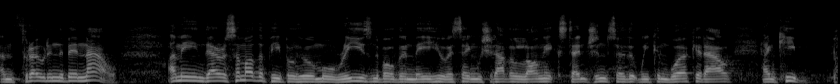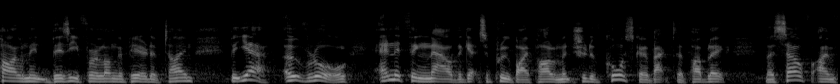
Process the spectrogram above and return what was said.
and throw it in the bin now. I mean, there are some other people who are more reasonable than me who are saying we should have a long extension so that we can work it out and keep Parliament busy for a longer period of time. But yeah, overall, anything now that gets approved by Parliament should of course go back to the public. Myself, I'm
